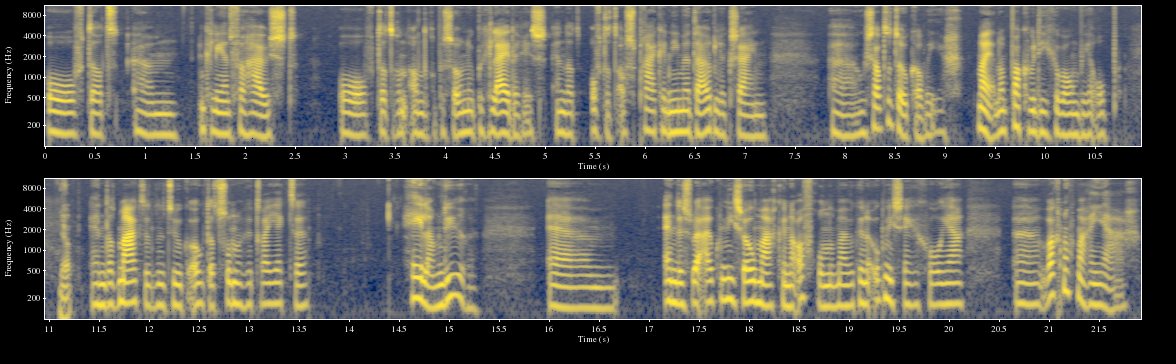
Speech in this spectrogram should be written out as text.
Of dat um, een cliënt verhuist. Of dat er een andere persoonlijk begeleider is. En dat, of dat afspraken niet meer duidelijk zijn. Uh, hoe zat het ook alweer? Nou ja, dan pakken we die gewoon weer op. Ja. En dat maakt het natuurlijk ook dat sommige trajecten heel lang duren. Um, en dus we ook niet zomaar kunnen afronden. Maar we kunnen ook niet zeggen, goh ja, uh, wacht nog maar een jaar.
